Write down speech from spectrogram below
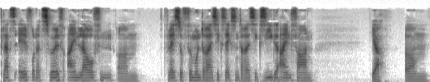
Platz 11 oder 12 einlaufen, ähm, vielleicht so 35, 36 Siege einfahren. Ja, ähm,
